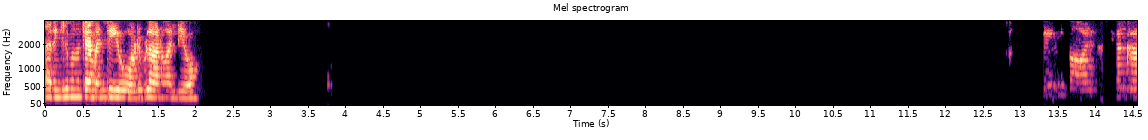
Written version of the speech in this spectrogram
ആരെങ്കിലും ഒന്ന് കമന്റ് ചെയ്യോ? ഓഡിബിൾ ആണോ അല്ലയോ? നിങ്ങൾക്ക്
